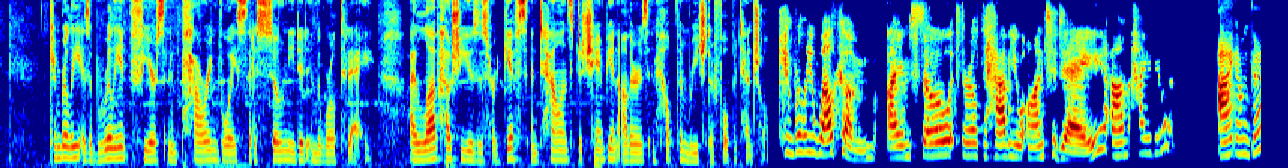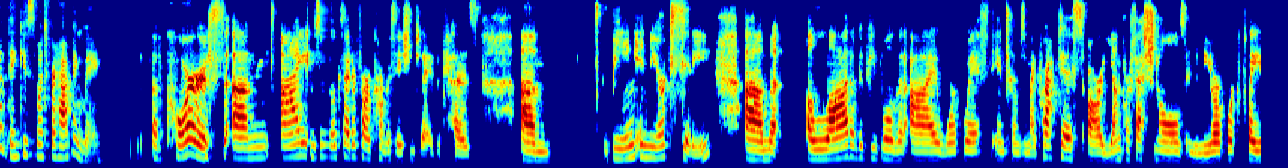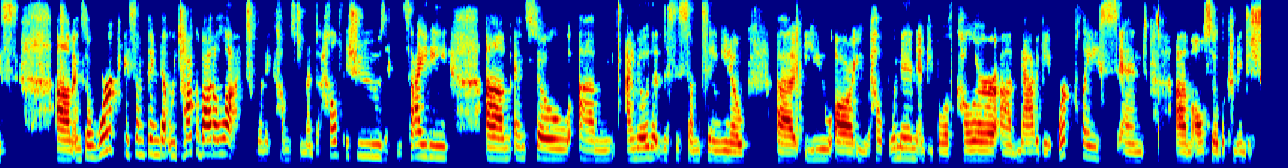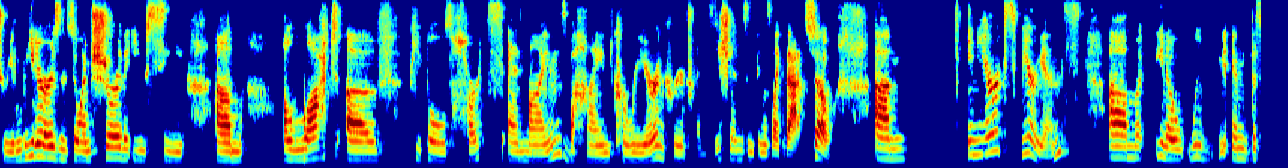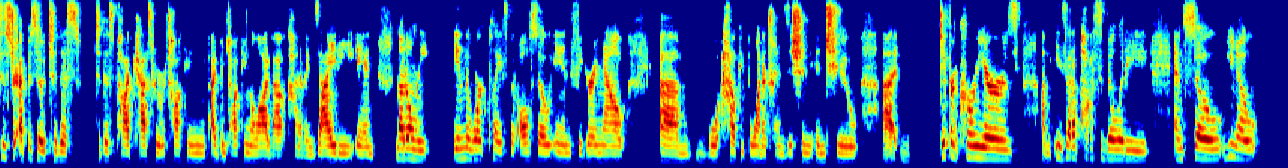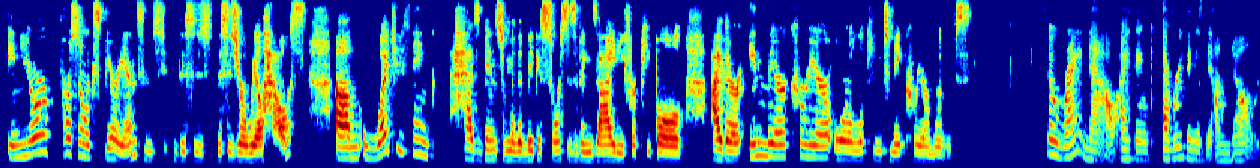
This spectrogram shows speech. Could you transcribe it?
Kimberly is a brilliant, fierce, and empowering voice that is so needed in the world today. I love how she uses her gifts and talents to champion others and help them reach their full potential. Kimberly, welcome. I am so thrilled to have you on today. Um, how are you doing? I am good. Thank you so much for having me. Of course. Um, I am so excited for our conversation today because um, being in New York City, um, a lot of the people that I work with in terms of my practice are young professionals in the New York workplace. Um, and so, work is something that we talk about a lot when it comes to mental health issues, anxiety. Um, and so, um, I know that this is something, you know, uh, you are, you help women and people of color um, navigate workplace and um, also become industry leaders. And so, I'm sure that you see um, a lot of people's hearts and minds behind career and career transitions and things like that. So, um, in your experience, um, you know, we in the sister episode to this to this podcast, we were talking. I've been talking a lot about kind of anxiety in not only in the workplace, but also in figuring out um, how people want to transition into uh, different careers um, is that a possibility? And so you know in your personal experience and this is this is your wheelhouse um, what do you think has been some of the biggest sources of anxiety for people either in their career or looking to make career moves? So right now i think everything is the unknown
